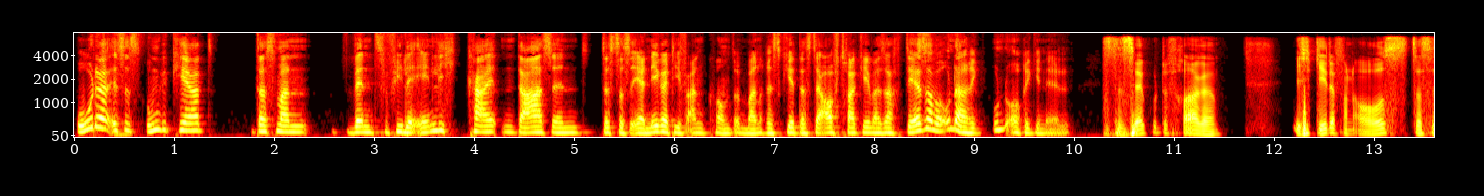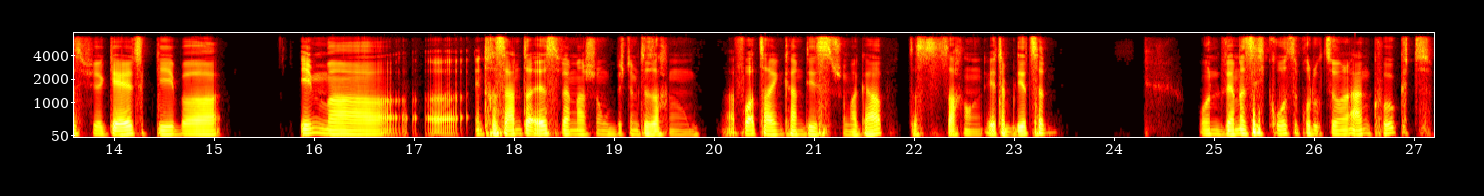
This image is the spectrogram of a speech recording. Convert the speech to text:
Oder ist es umgekehrt, dass man, wenn zu viele Ähnlichkeiten da sind, dass das eher negativ ankommt und man riskiert, dass der Auftraggeber sagt, der ist aber unoriginell? Das ist eine sehr gute Frage. Ich gehe davon aus, dass es für Geldgeber immer äh, interessanter ist, wenn man schon bestimmte Sachen vorzeigen kann, die es schon mal gab, dass Sachen etabliert sind. Und wenn man sich große Produktionen anguckt,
